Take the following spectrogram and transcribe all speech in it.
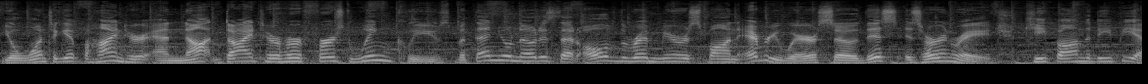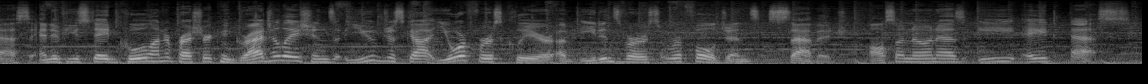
You'll want to get behind her and not die to her first wing cleaves, but then you'll notice that all of the red mirrors spawn everywhere, so this is her enrage. Keep on the DPS, and if you stayed cool under pressure, congratulations, you've just got your first clear of Eden's Verse Refulgence Savage, also known as E8S.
